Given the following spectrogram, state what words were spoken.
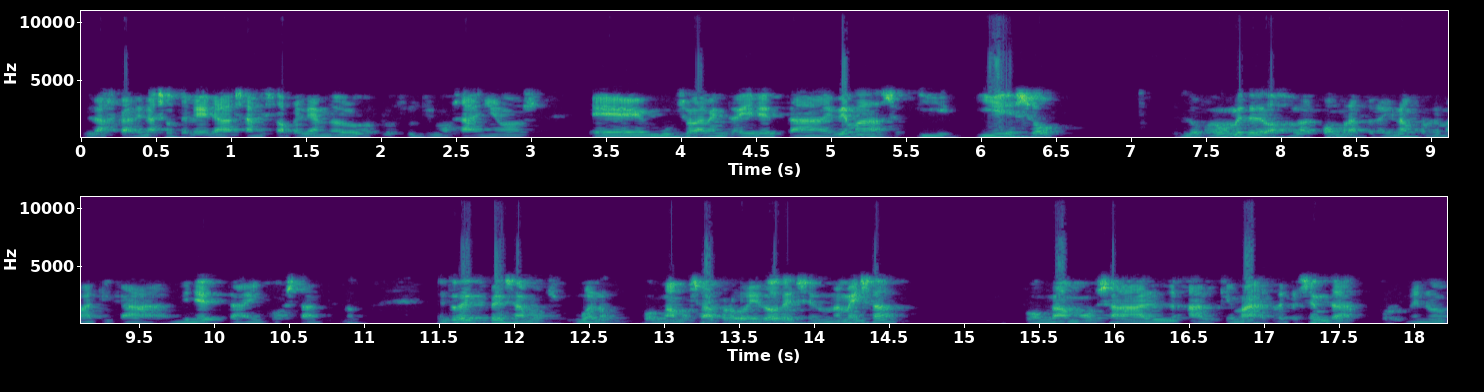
las cadenas hoteleras han estado peleando los últimos años eh, mucho la venta directa y demás, y, y, eso lo podemos meter debajo de la alfombra, pero hay una problemática directa y constante, ¿no? Entonces pensamos, bueno, pongamos a proveedores en una mesa, pongamos al, al que más representa, por lo menos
